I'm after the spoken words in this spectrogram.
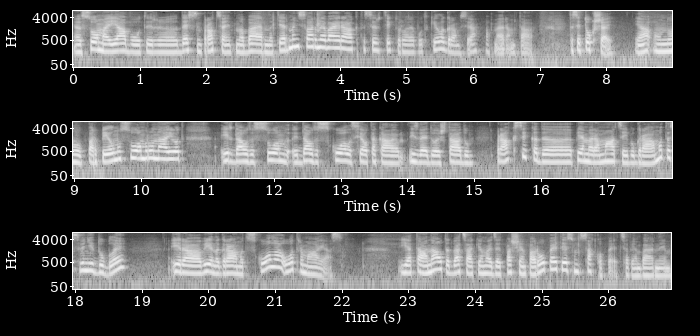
Eh, Somai jābūt ir eh, 10% no bērna ķermeņa svara ne vairāk. Tas ir cik tur var būt kilograms, jā, apmēram tā. Tas ir tukšai. Jā, un nu, par pilnu somu runājot, ir daudzas, somu, ir daudzas skolas jau tā kā izveidojuši tādu praksi, kad, eh, piemēram, mācību grāmatas viņi dublē. Ir eh, viena grāmata skolā, otra mājās. Ja tā nav, tad vecākiem vajadzētu pašiem parūpēties un sakopēt saviem bērniem.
